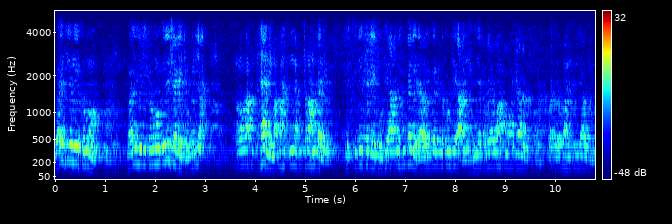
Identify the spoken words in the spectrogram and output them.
وإذ يريكمهم وإذ يريكمهم إذ التقيتم ورجع الله ثاني مرة إنكم تراهم قليل إذ التقيتم في أعينكم قليلا ويقل لكم في أعينهم. ليقضي الله أمر كان مفعولا وإلى الله ترجعون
